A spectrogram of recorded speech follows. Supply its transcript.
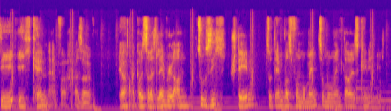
die ich kenne einfach. Also ja, ein größeres Level an zu sich stehen, zu dem, was von Moment zu Moment da ist, kenne ich nicht.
